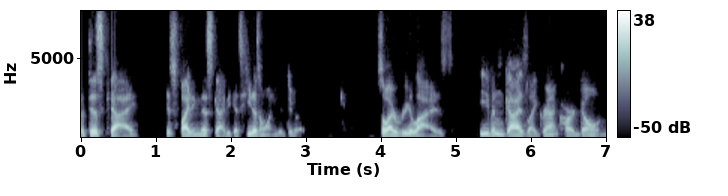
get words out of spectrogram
But this guy is fighting this guy because he doesn't want you to do it. So I realized even guys like Grant Cardone,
